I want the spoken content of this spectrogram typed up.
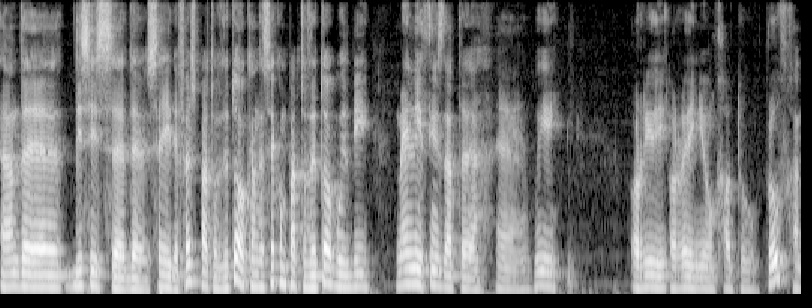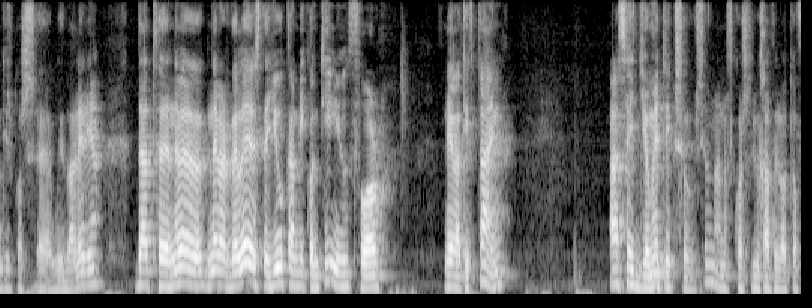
And uh, this is, uh, the, say, the first part of the talk, and the second part of the talk will be mainly things that uh, uh we already, already knew how to prove, and this was uh, with Valeria, that uh, never, nevertheless the U can be continued for negative time as a geometric solution, and of course you have a lot of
